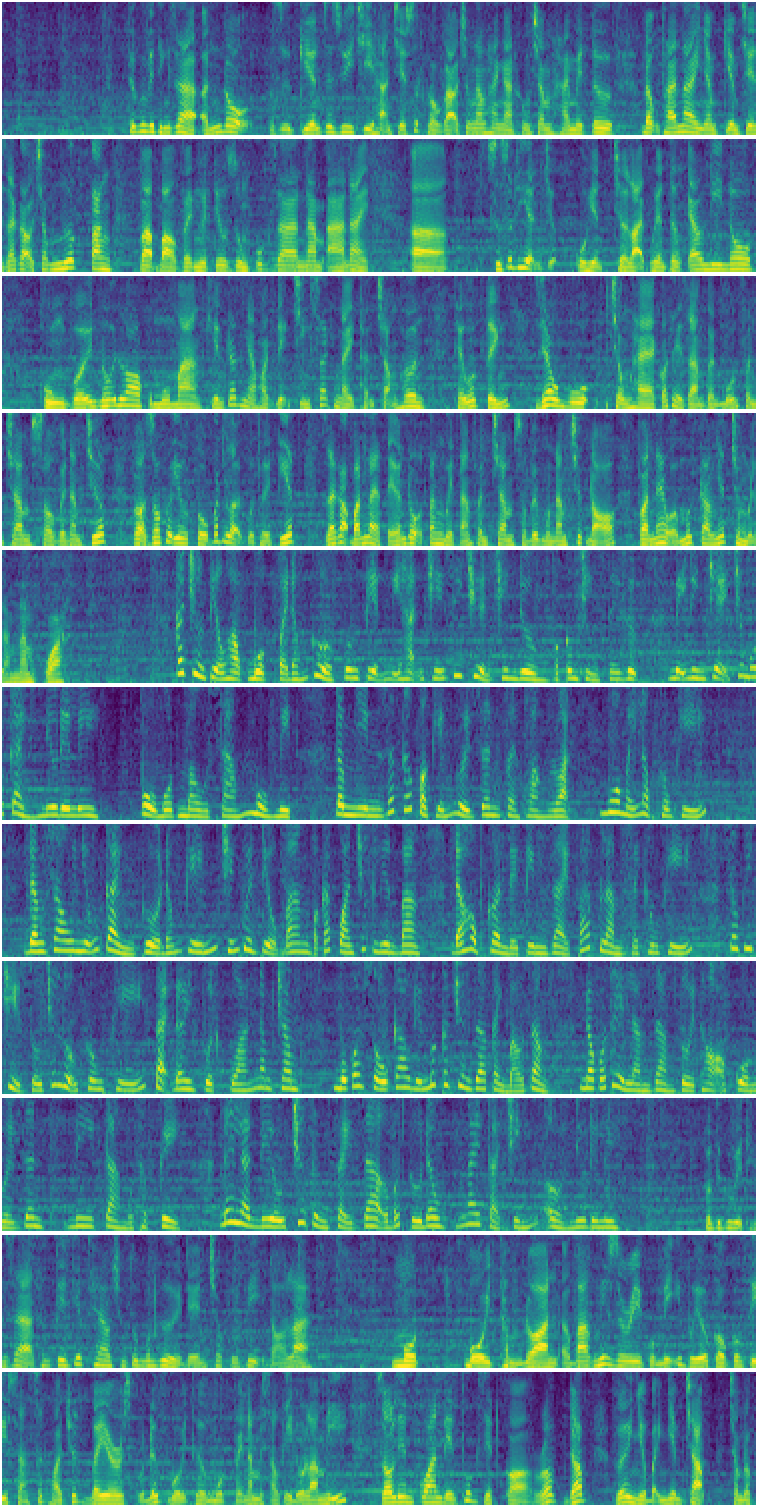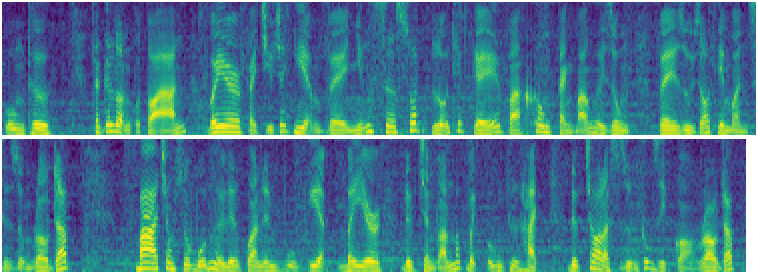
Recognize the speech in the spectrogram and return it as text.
Thưa quý vị thính giả, Ấn Độ dự kiến sẽ duy trì hạn chế xuất khẩu gạo trong năm 2024. Động thái này nhằm kiềm chế giá gạo trong nước tăng và bảo vệ người tiêu dùng quốc gia Nam Á này. À, sự xuất hiện của hiện trở lại của hiện tượng El Nino cùng với nỗi lo của mùa màng khiến các nhà hoạch định chính sách này thận trọng hơn. Theo ước tính, gieo vụ trồng hè có thể giảm gần 4% so với năm trước và do các yếu tố bất lợi của thời tiết, giá gạo bán lẻ tại Ấn Độ tăng 18% so với một năm trước đó và neo ở mức cao nhất trong 15 năm qua. Các trường tiểu học buộc phải đóng cửa phương tiện bị hạn chế di chuyển trên đường và công trình xây dựng bị đình trệ trong bối cảnh New Delhi phủ một màu xám mù mịt, tầm nhìn rất thấp và khiến người dân phải hoảng loạn mua máy lọc không khí. Đằng sau những cảnh cửa đóng kín, chính quyền tiểu bang và các quan chức liên bang đã họp khẩn để tìm giải pháp làm sạch không khí sau khi chỉ số chất lượng không khí tại đây vượt quá 500 một con số cao đến mức các chuyên gia cảnh báo rằng nó có thể làm giảm tuổi thọ của người dân đi cả một thập kỷ. Đây là điều chưa từng xảy ra ở bất cứ đâu, ngay cả chính ở New Delhi. Vâng thưa quý vị thính giả, thông tin tiếp theo chúng tôi muốn gửi đến cho quý vị đó là một bồi thẩm đoàn ở bang Missouri của Mỹ vừa yêu cầu công ty sản xuất hóa chất Bayer của Đức bồi thường 1,56 tỷ đô la Mỹ do liên quan đến thuốc diệt cỏ Roundup gây nhiều bệnh nghiêm trọng, trong đó có ung thư. Theo kết luận của tòa án, Bayer phải chịu trách nhiệm về những sơ suất, lỗi thiết kế và không cảnh báo người dùng về rủi ro tiềm ẩn sử dụng Roundup. Ba trong số 4 người liên quan đến vụ kiện Bayer được chẩn đoán mắc bệnh ung thư hạch, được cho là sử dụng thuốc diệt cỏ Roundup.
